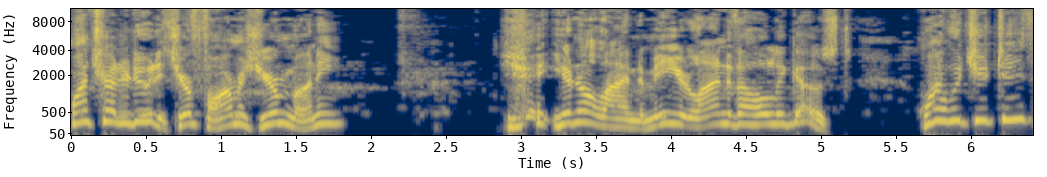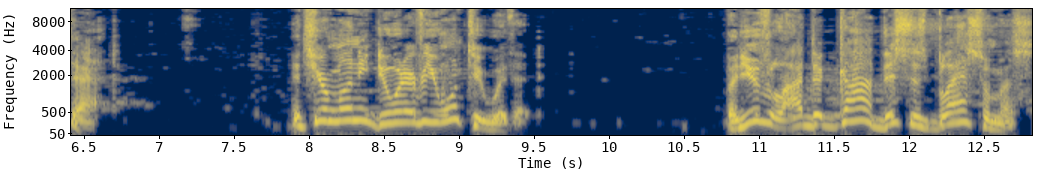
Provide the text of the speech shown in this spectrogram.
Why try to do it? It's your farm, it's your money. You're not lying to me, you're lying to the Holy Ghost. Why would you do that? It's your money, do whatever you want to with it. But you've lied to God. This is blasphemous.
